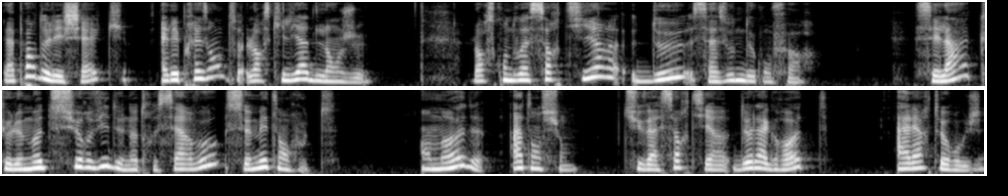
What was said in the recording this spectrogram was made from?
La peur de l'échec, elle est présente lorsqu'il y a de l'enjeu, lorsqu'on doit sortir de sa zone de confort. C'est là que le mode survie de notre cerveau se met en route. En mode attention, tu vas sortir de la grotte, alerte rouge.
